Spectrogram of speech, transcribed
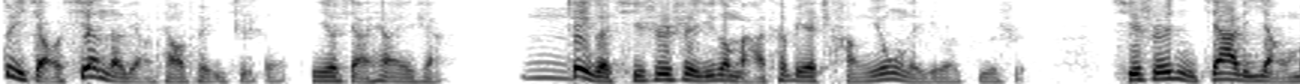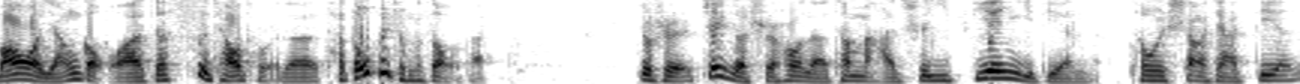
对角线的两条腿一起动，你就想象一下，嗯，这个其实是一个马特别常用的一个姿势。其实你家里养猫啊、养狗啊，它四条腿的它都会这么走的，就是这个时候呢，它马是一颠一颠的，它会上下颠。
